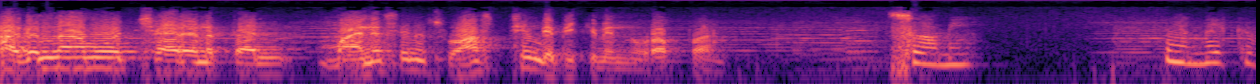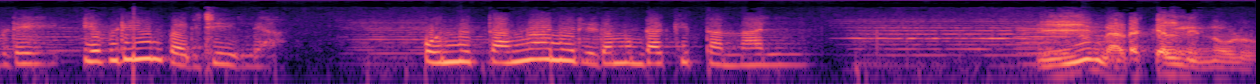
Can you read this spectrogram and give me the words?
ഭഗന്നാമോച്ചാരണത്താൽ മനസ്സിന് സ്വാസ്ഥ്യം ലഭിക്കുമെന്ന് ഉറപ്പാണ്. സ്വാമി ഞങ്ങൾക്കിവിടെ എവിടെയും പരിചയമില്ല. ഒന്ന് തങ്ങാനൊരിടമുണ്ടാക്കി തന്നാൽ ഈ നടക്കൽ നിന്നോളൂ.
